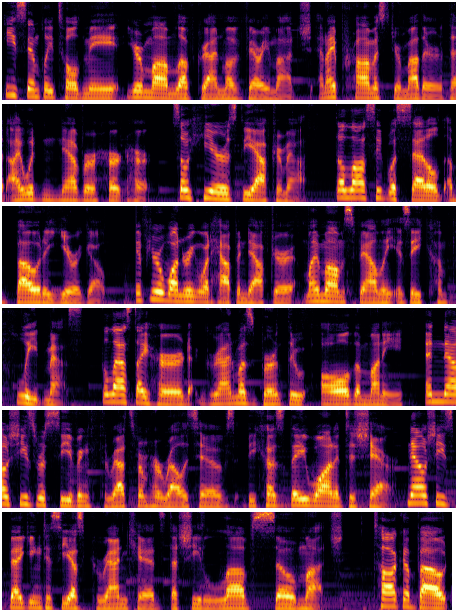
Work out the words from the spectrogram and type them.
he simply told me, Your mom loved Grandma very much, and I promised your mother that I would never hurt her. So here's the aftermath. The lawsuit was settled about a year ago. If you're wondering what happened after, my mom's family is a complete mess. The last I heard, Grandma's burned through all the money, and now she's receiving threats from her relatives because they wanted to share. Now she's begging to see us grandkids that she loves so much. Talk about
